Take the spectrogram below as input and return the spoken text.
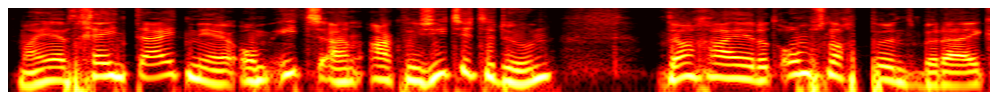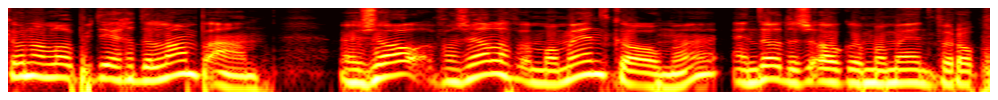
maar je hebt geen tijd meer om iets aan acquisitie te doen, dan ga je dat omslagpunt bereiken en dan loop je tegen de lamp aan. Er zal vanzelf een moment komen, en dat is ook een moment waarop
